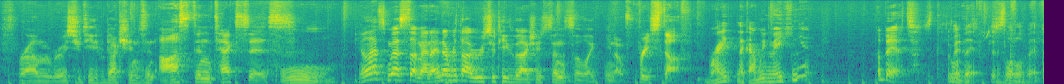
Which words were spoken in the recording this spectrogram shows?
from Rooster Teeth Productions in Austin, Texas. Ooh, You know, that's messed up, man. I never thought Rooster Teeth would actually send us, like, you know, free stuff. right? Like, are we making it? A bit. A little bit, just a little bit.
